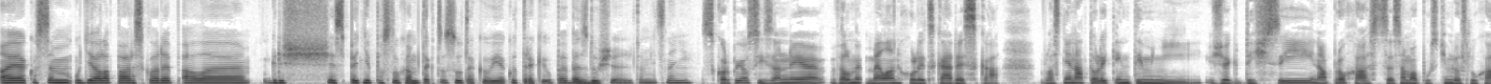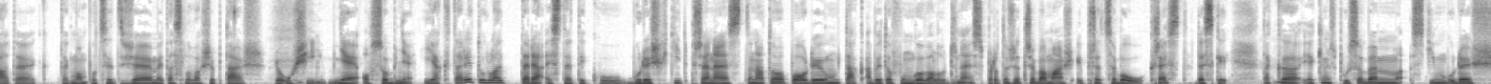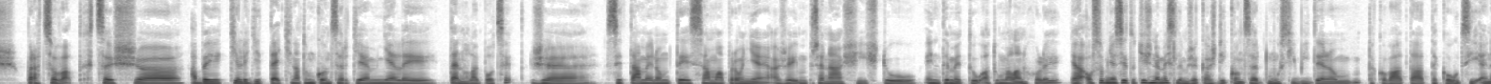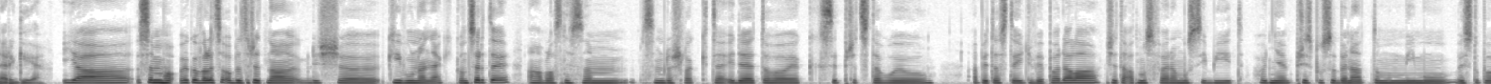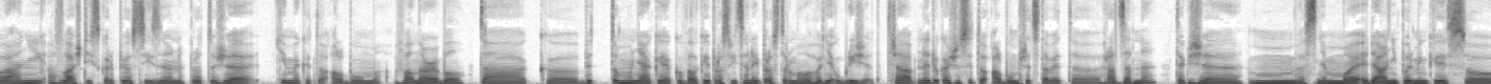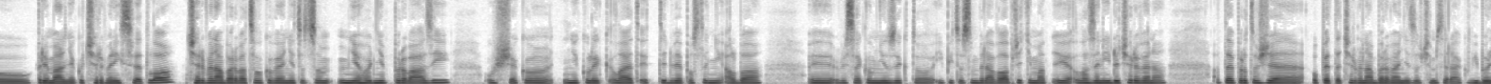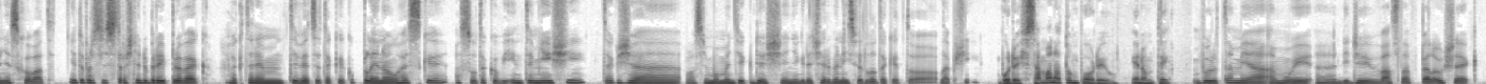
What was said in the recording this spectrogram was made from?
a jako jsem udělala pár skladeb, ale když je zpětně poslouchám, tak to jsou takové jako tracky úplně bez duše, že tam nic není. Scorpio Season je velmi melancholická deska. Vlastně natolik intimní, že když si ji na procházce sama pustím do sluchátek, tak mám pocit, že mi ta slova šeptáš do uší, mě osobně. Jak tady tuhle teda estetiku budeš chtít přenést na to pódium tak, aby to fungovalo dnes? Protože třeba máš i před sebou křest desky, tak hmm. jakým způsobem s tím budeš pracovat? Chceš, eh, aby ti lidi teď na tom koncertě měli tenhle pocit, že si tam jenom ty sama pro ně a že jim přenášíš tu intimitu a tu melancholii? Já osobně si totiž nemyslím, že každý koncert musí být jenom taková ta tekoucí energie. Já jsem jako velice obezřetná, když eh, kývu na nějaký koncerty a vlastně jsem, jsem došla k té ideje toho, jak si představuju aby ta stage vypadala, že ta atmosféra musí být hodně přizpůsobená tomu mýmu vystupování a zvlášť Scorpio Season, protože tím, jak je to album Vulnerable, tak eh, by tomu nějaký jako velký prosvícený prostor mohl hodně ublížit. Třeba nedokážu si to album představit uh, hrát za dne, takže mm, vlastně moje ideální podmínky jsou primárně jako červený světlo. Červená barva celkově je něco, co mě hodně provází. Už jako několik let i ty dvě poslední alba i Recycle Music, to EP, co jsem vydávala předtím, je lazený do červena. A to je proto, že opět ta červená barva je něco, v čem se dá jako výborně schovat. Je to prostě strašně dobrý prvek, ve kterém ty věci tak jako plynou hezky a jsou takový intimnější. Takže vlastně v momentě, když je někde červený světlo, tak je to lepší. Budeš sama na tom pódiu, jenom ty? Budu tam já a můj eh, DJ Václav Peloušek.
